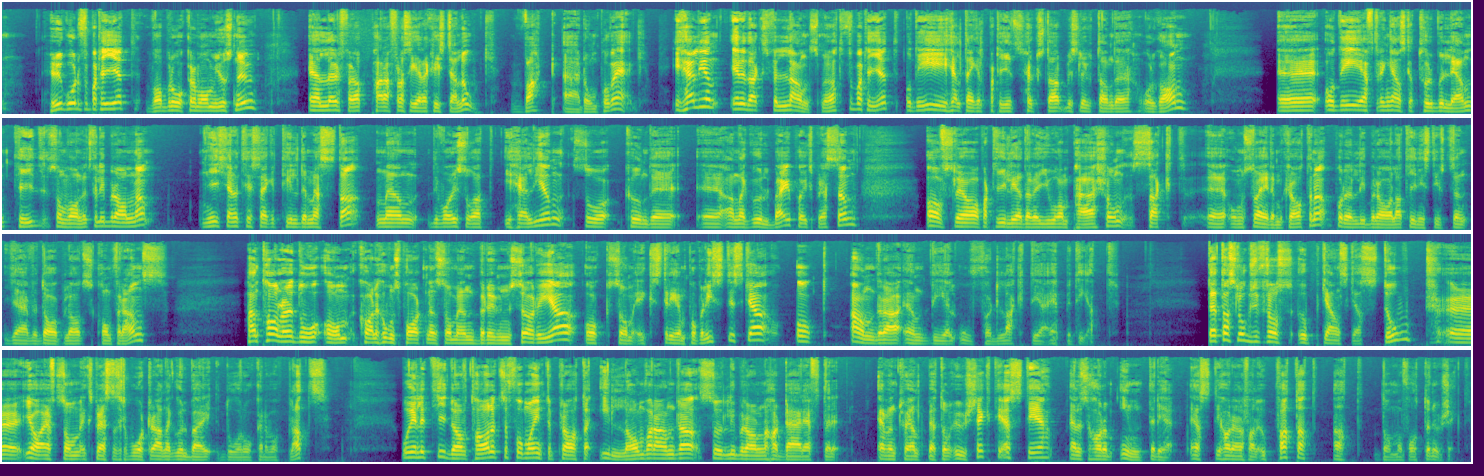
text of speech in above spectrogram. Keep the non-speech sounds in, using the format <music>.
Hur går det för partiet? Vad bråkar de om just nu? Eller för att parafrasera Christian Lok, vart är de på väg? I helgen är det dags för landsmöte för partiet och det är helt enkelt partiets högsta beslutande organ. Eh, och det är efter en ganska turbulent tid som vanligt för Liberalerna. Ni känner till, säkert till det mesta men det var ju så att i helgen så kunde eh, Anna Gullberg på Expressen avslöja vad partiledare Johan Persson sagt eh, om Sverigedemokraterna på den liberala tidningsstiftelsen Gävle Dagblads konferens. Han talade då om koalitionspartnern som en brun sörja och som extrempopulistiska och andra en del ofördelaktiga epitet. Detta slogs ju förstås upp ganska stort, eh, ja eftersom Expressens reporter Anna Gullberg då råkade vara på plats. Och enligt Tidöavtalet så får man inte prata illa om varandra så Liberalerna har därefter eventuellt bett om ursäkt till SD eller så har de inte det. SD har i alla fall uppfattat att de har fått en ursäkt.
